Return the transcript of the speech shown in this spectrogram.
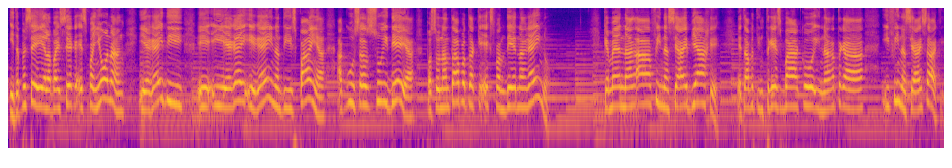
E depois ela vai ser espanhola e o rei de e, e rei e reina de Espanha acusa sua ideia para não para que expandir no reino. Que men não a financiar o viagem. Estava em três barcos e não atrás e financiar isso aqui.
